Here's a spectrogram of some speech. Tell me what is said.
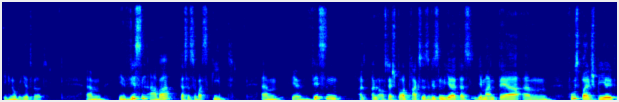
ignoriert wird. Ähm, wir wissen aber, dass es sowas gibt. Ähm, wir wissen, also aus der Sportpraxis wissen wir, dass jemand, der ähm, Fußball spielt,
